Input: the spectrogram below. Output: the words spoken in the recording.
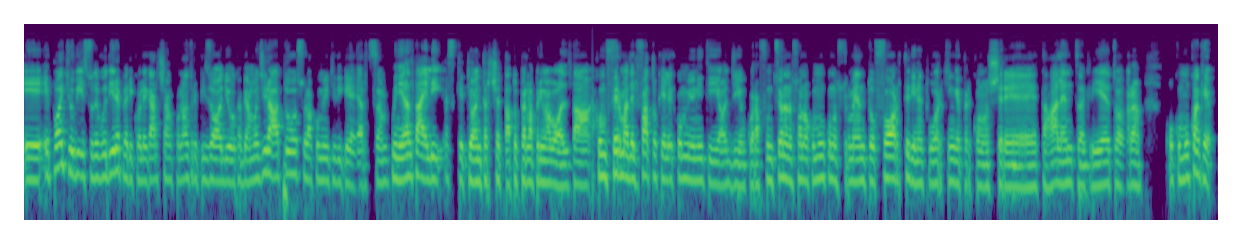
e, e poi ti ho visto, devo dire, per ricollegarci anche un altro episodio che abbiamo girato, sulla community di Gertz. Quindi in realtà è lì che ti ho intercettato per la prima volta. Conferma del fatto che le community oggi ancora funzionano, sono comunque uno strumento forte di networking per conoscere talent, creator o comunque anche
